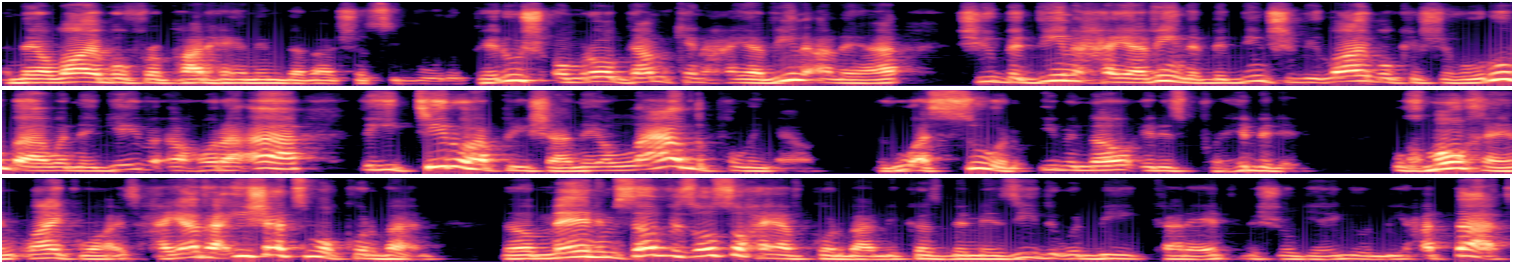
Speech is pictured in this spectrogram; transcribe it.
and they are liable for par hayanim davar shasiburu. Perush omro gam ken hayavin aleha Shiu bedin hayavin, that bedin should be liable kishahuruba when they gave a hora'ah, the hitiru haprisha, and they allowed the pulling out, who asur, even though it is prohibited. Uchmochen, likewise, hayav ha'isha korban. the man himself is also hayav korban because b'mezid it would be karet, b'shogeg it would be hatat.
